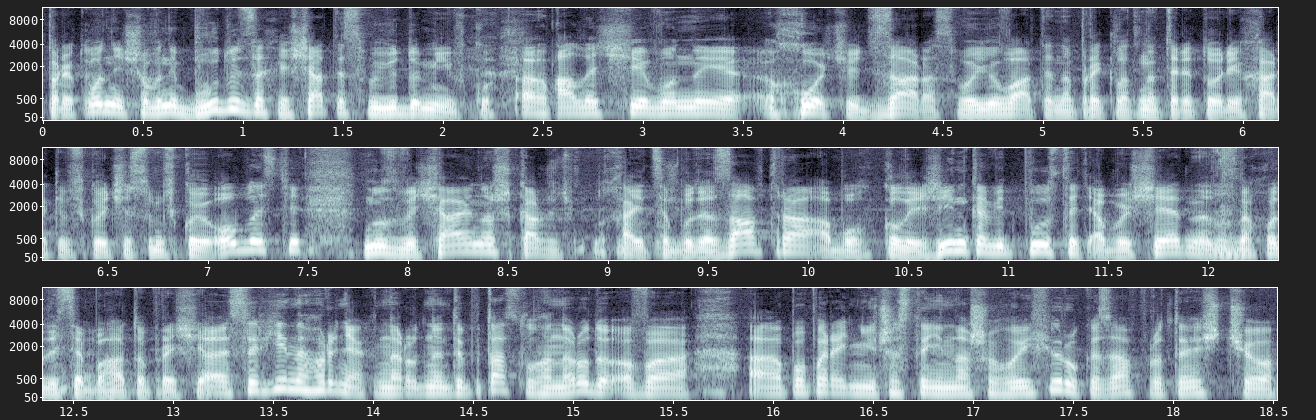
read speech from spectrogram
переконані, що вони будуть захищати свою домівку. Але чи вони хочуть зараз воювати, наприклад, на території Харківської чи Сумської області? Ну звичайно ж кажуть, хай це буде завтра, або коли жінка відпустить, або ще знаходиться багато причин. Е, Сергій Нагорняк, народний депутат Слуга народу, в е, попередній частині нашого ефіру казав про те, що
